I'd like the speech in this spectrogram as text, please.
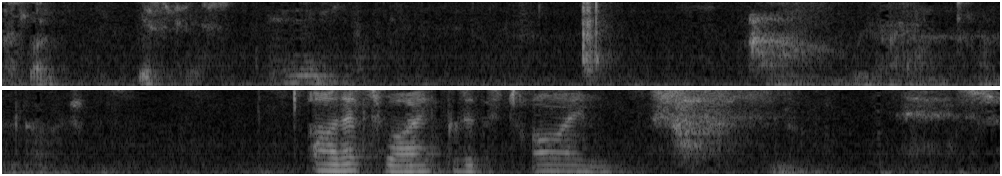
Slow. Yes, please. Oh, that's why, because it's time. Yes.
